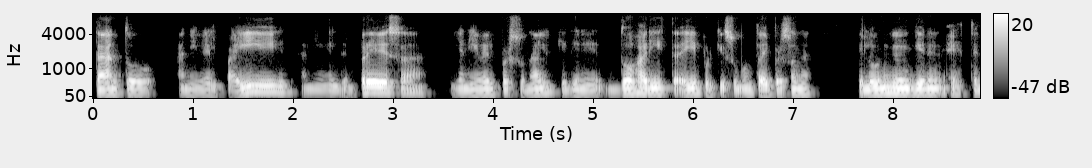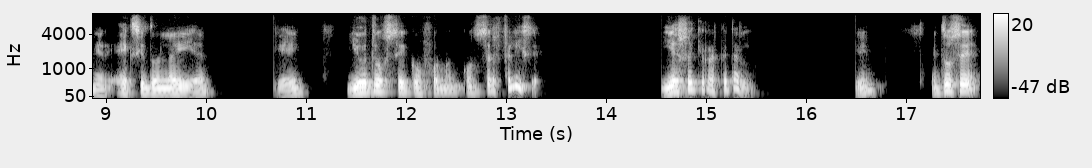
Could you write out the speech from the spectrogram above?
tanto a nivel país, a nivel de empresa y a nivel personal, que tiene dos aristas ahí, porque supongo hay personas que lo único que quieren es tener éxito en la vida, y otros se conforman con ser felices. Y eso hay que respetarlo. Entonces,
